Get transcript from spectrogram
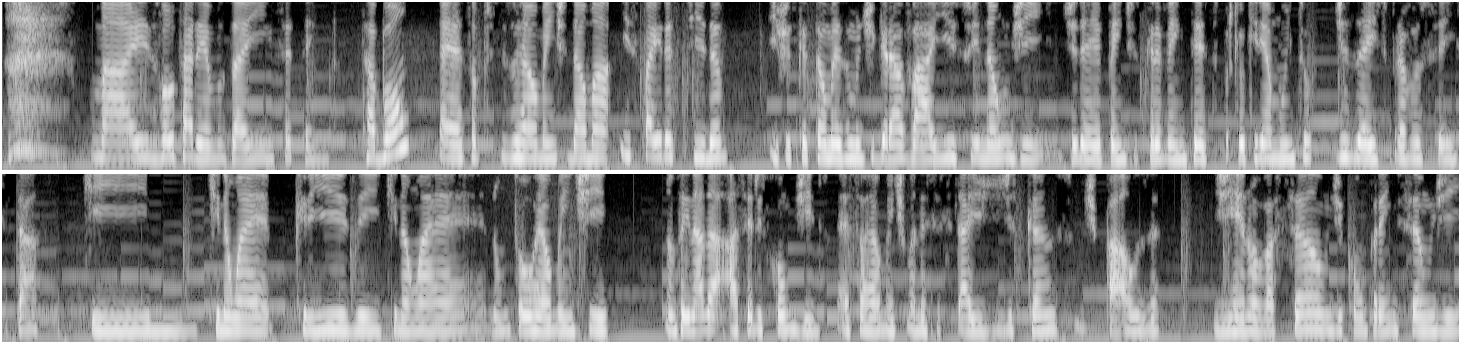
Mas voltaremos aí em setembro, tá bom? É, só preciso realmente dar uma espairecida e fiz questão mesmo de gravar isso e não de, de de repente escrever em texto, porque eu queria muito dizer isso para vocês, tá? Que, que não é crise, que não é. Não tô realmente. Não tem nada a ser escondido. É só realmente uma necessidade de descanso, de pausa, de renovação, de compreensão de,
